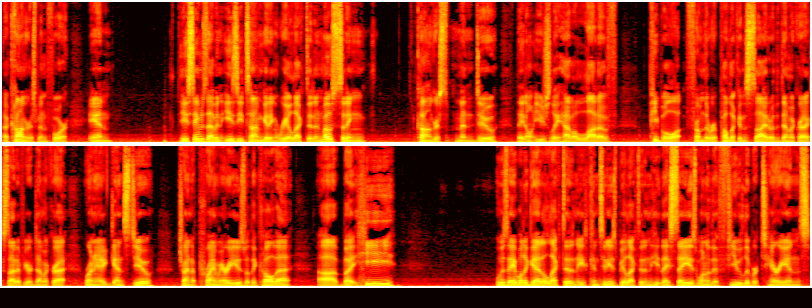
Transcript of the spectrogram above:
a congressman for. And he seems to have an easy time getting reelected and most sitting congressmen do. They don't usually have a lot of people from the republican side or the democratic side if you're a democrat running against you trying to primary use what they call that. Uh, but he was able to get elected and he continues to be elected and he, they say he's one of the few libertarians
